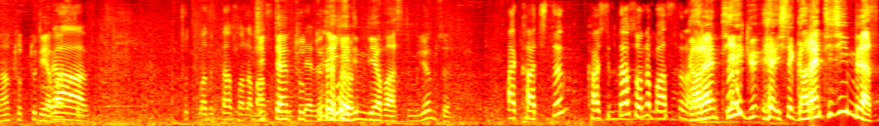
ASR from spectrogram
Lan tuttu diye Ya bastım. tutmadıktan sonra bastın. Cidden tuttu diye yedim diye bastım biliyor musun? Ha kaçtın. Kaçtıktan sonra bastın abi. Garantiye gü- işte garanticiyim biraz.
